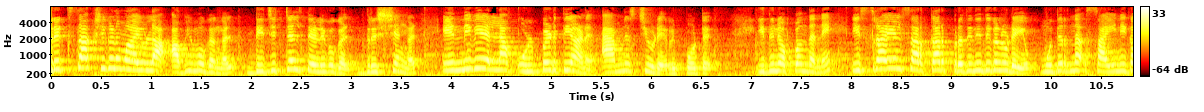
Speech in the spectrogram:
ദൃക്സാക്ഷികളുമായുള്ള അഭിമുഖങ്ങൾ ഡിജിറ്റൽ തെളിവുകൾ ദൃശ്യങ്ങൾ എന്നിവയെല്ലാം ഉൾപ്പെടുത്തിയാണ് ആംനസ്റ്റിയുടെ റിപ്പോർട്ട്. ഇതിനൊപ്പം തന്നെ ഇസ്രായേൽ സർക്കാർ പ്രതിനിധികളുടെയും മുതിർന്ന സൈനിക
